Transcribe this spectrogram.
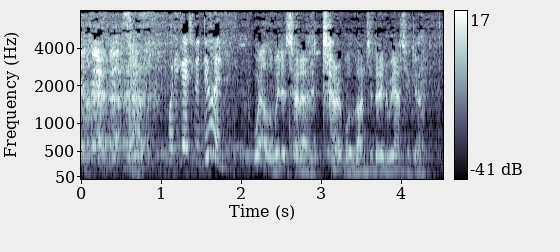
So, what have you guys been doing? Well, we just had a terrible lunch at Adriatica.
